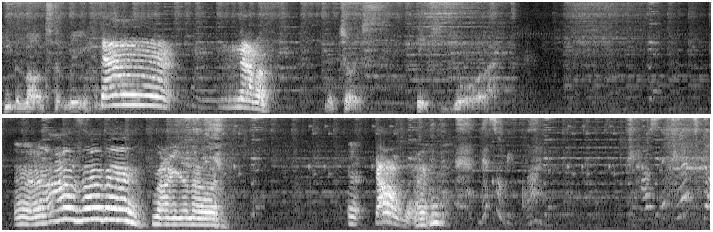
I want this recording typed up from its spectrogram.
he belongs to me, nah, never. The choice is yours. Right on. No. This will be fun. Housemate, let's go.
